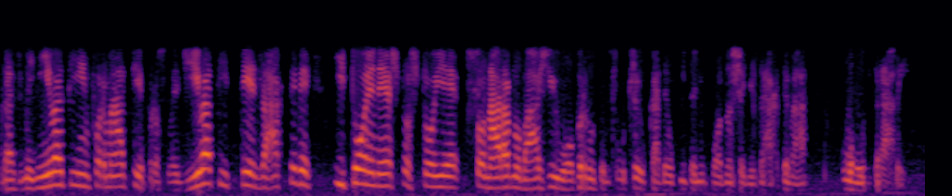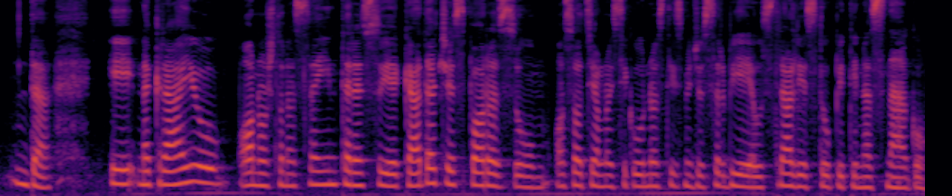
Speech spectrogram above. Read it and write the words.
razmenjivati informacije, prosleđivati te zahteve i to je nešto što je što naravno važi u obrnutom slučaju kada je u pitanju podnošenje zahteva u Australiji. Da. I na kraju, ono što nas sve interesuje, kada će sporazum o socijalnoj sigurnosti između Srbije i Australije stupiti na snagu?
